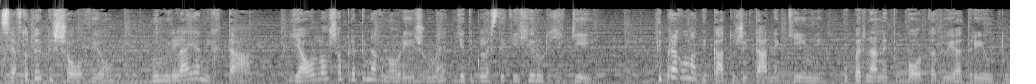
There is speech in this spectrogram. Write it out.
Σε αυτό το επεισόδιο μου μιλάει ανοιχτά για όλα όσα πρέπει να γνωρίζουμε για την πλαστική χειρουργική. Τι πραγματικά του ζητάνε εκείνοι που περνάνε την πόρτα του ιατρίου του;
